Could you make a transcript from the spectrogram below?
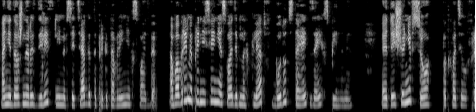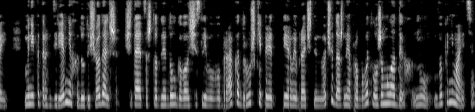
Они должны разделить с ними все тяготы приготовления к свадьбе, а во время принесения свадебных клятв будут стоять за их спинами. «Это еще не все», — подхватил Фрей. В некоторых деревнях идут еще дальше. Считается, что для долгого счастливого брака дружки перед первой брачной ночью должны опробовать ложе молодых. Ну, вы понимаете.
